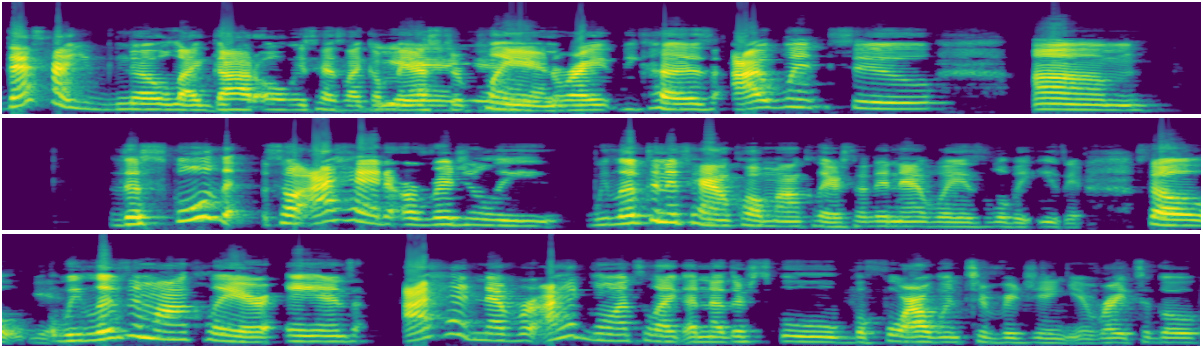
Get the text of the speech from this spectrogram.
that's how you know like God always has like a Yeah, master yeah, plan, yeah. right? Because I went to um the school that so I had originally we lived in a town called Montclair, so then that way it's a little bit easier. So Yeah. we lived in Montclair and I had never I had gone to like another school before I went to Virginia, right? To go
